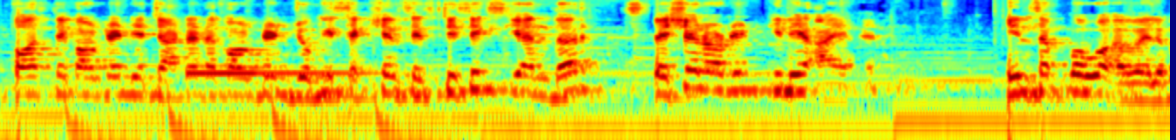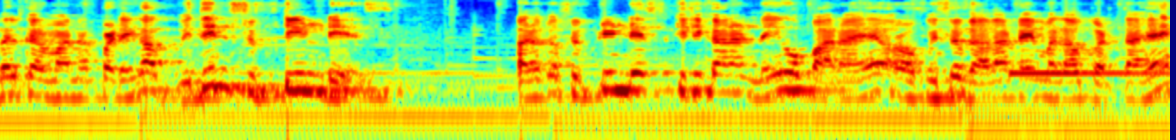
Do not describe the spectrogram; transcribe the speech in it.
फ़र्स्ट अकाउंटेंट या चार्टर्ड अकाउंटेंट जो भी सेक्शन 66 के अंदर स्पेशल ऑडिट के लिए आए हैं। इन सबको वो अवेलेबल करवाना पड़ेगा विद इन फिफ्टीन डेज़ और अगर 15 डेज़ किसी कारण नहीं हो पा रहा है और ऑफिसर ज़्यादा टाइम अलाउ करता है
